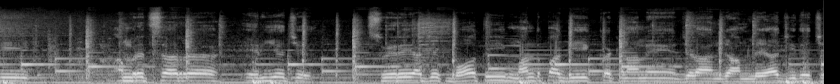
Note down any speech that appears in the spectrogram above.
ਕਿ ਅੰਮ੍ਰਿਤਸਰ ਏਰੀਆ 'ਚ ਸਵੇਰੇ ਅੱਜ ਇੱਕ ਬਹੁਤ ਹੀ ਮੰਦਭਾਗੀ ਘਟਨਾ ਨੇ ਜਿਹੜਾ ਅੰਜਾਮ ਲਿਆ, ਜਿਹਦੇ 'ਚ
